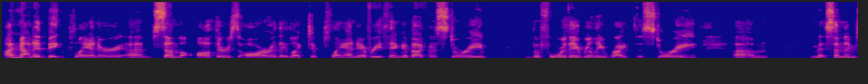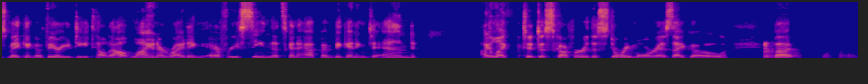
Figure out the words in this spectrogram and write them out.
I'm not a big planner. Um, some authors are. They like to plan everything about a story before they really write the story. Um, sometimes making a very detailed outline or writing every scene that's going to happen beginning to end. I like to discover the story more as I go, uh-huh, but uh-huh.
